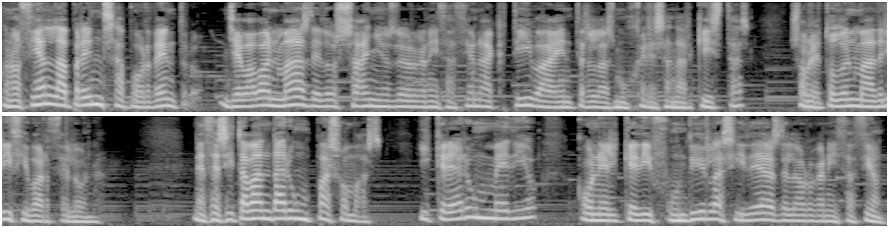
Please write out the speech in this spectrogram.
Conocían la prensa por dentro, llevaban más de dos años de organización activa entre las mujeres anarquistas, sobre todo en Madrid y Barcelona. Necesitaban dar un paso más y crear un medio con el que difundir las ideas de la organización.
